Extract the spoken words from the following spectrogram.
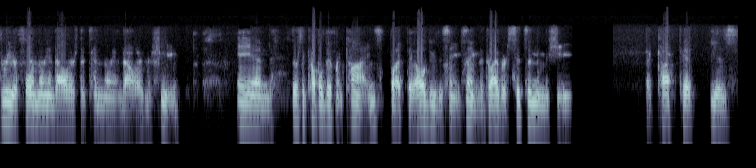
three or four million dollars to ten million dollar machine and there's a couple different kinds but they all do the same thing the driver sits in the machine the cockpit is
